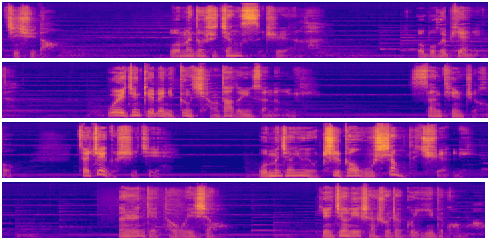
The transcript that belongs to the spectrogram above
继续道：“我们都是将死之人了，我不会骗你的。我已经给了你更强大的运算能力。三天之后，在这个世界。”我们将拥有至高无上的权利。男人点头微笑，眼睛里闪烁着诡异的光芒。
